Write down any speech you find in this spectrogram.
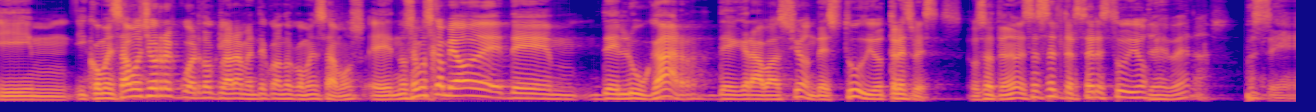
y, y comenzamos, yo recuerdo claramente cuando comenzamos, eh, nos hemos cambiado de, de- de lugar de grabación, de estudio, tres veces. O sea, tenemos- ese es el tercer estudio. De veras. Pues sí.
